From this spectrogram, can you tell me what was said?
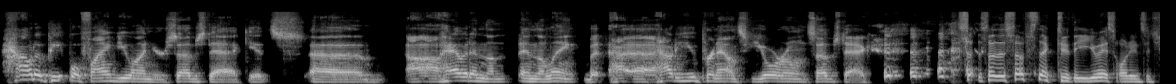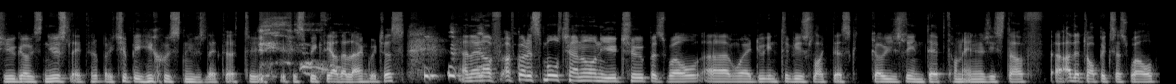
How do people find you on your Substack? It's uh, I'll have it in the in the link, but how, uh, how do you pronounce your own Substack? so, so, the Substack to the US audience is Hugo's newsletter, but it should be Hugo's newsletter to if you speak the other languages. And then I've I've got a small channel on YouTube as well, uh, where I do interviews like this, go usually in depth on energy stuff, uh, other topics as well.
